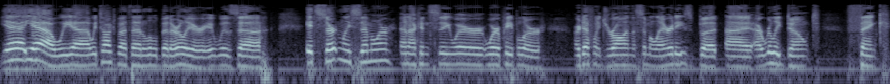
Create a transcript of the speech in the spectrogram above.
Yeah, yeah, we uh we talked about that a little bit earlier. It was uh it's certainly similar and I can see where where people are are definitely drawing the similarities, but I I really don't think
